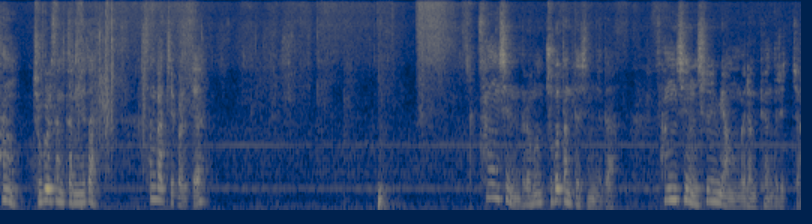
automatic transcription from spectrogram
상, 죽을 상자입니다. 상갓집 할 때. 상신, 그러면 죽었다는 뜻입니다. 상신, 실명, 뭐 이런 표현들 있죠.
